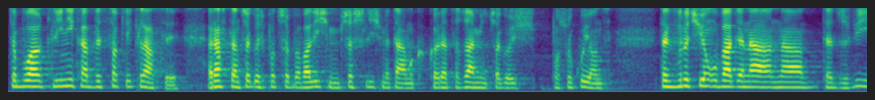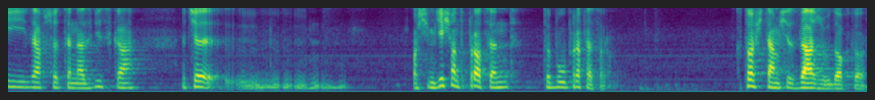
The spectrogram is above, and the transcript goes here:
To była klinika wysokiej klasy. Raz tam czegoś potrzebowaliśmy, przeszliśmy tam korytarzami, czegoś poszukując. Tak zwróciłem uwagę na, na te drzwi i zawsze te nazwiska. Wiecie, 80% to był profesor. Ktoś tam się zdarzył, doktor,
